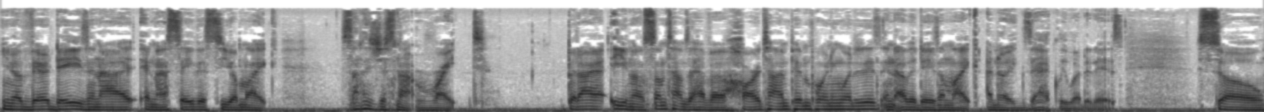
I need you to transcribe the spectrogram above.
you know there are days and I and I say this to you I'm like something's just not right. But I you know sometimes I have a hard time pinpointing what it is and other days I'm like I know exactly what it is. So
